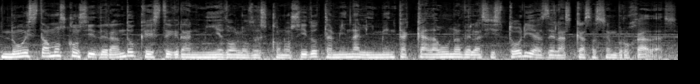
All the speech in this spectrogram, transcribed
no estamos considerando que este gran miedo a lo desconocido también alimenta cada una de las historias de las casas embrujadas.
